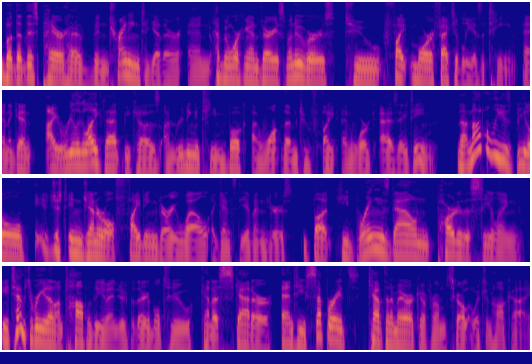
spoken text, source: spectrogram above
But that this pair have been training together and have been working on various maneuvers to fight more effectively as a team. And again, I really like that because I'm reading a team book. I want them to fight and work as a team. Now, not only is Beetle eh, just in general fighting very well against the Avengers, but he brings down part of the ceiling. He attempts to bring it down on top of the Avengers, but they're able to kind of scatter, and he separates Captain America from Scarlet Witch and Hawkeye,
